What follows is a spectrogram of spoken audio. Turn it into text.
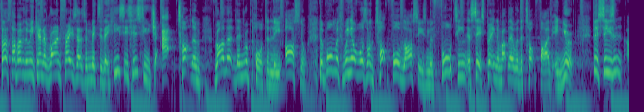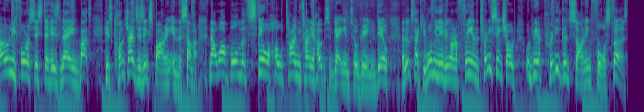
First up over the weekend, Ryan Fraser has admitted that he sees his future at Tottenham rather than reportedly Arsenal. The Bournemouth winger was on top form last season with 14 assists, putting him up there with the top five in Europe. This season, only four assists to his name, but his contract is expiring in the summer. Now, while Bournemouth still hold tiny, tiny hopes of getting him to agree a new deal, it looks like he will be leaving on a free, and the 26 year old would be a pretty good signing for for Spurs.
